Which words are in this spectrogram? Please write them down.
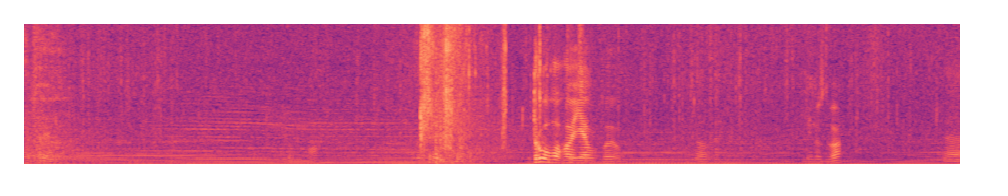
Закрили. Закрили. Другого я вбив. Добре. Мінус два? Да.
